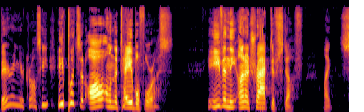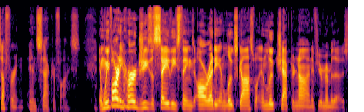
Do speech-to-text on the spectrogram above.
Bearing your cross. He, he puts it all on the table for us, even the unattractive stuff like suffering and sacrifice. And we've already heard Jesus say these things already in Luke's gospel, in Luke chapter 9, if you remember those.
